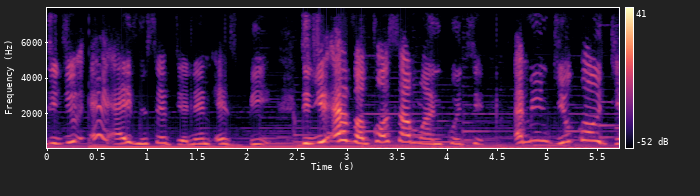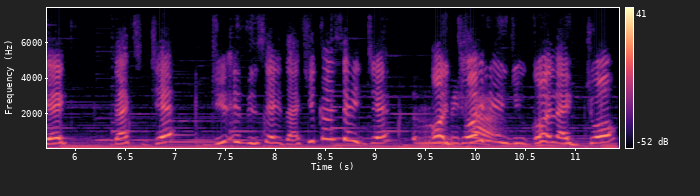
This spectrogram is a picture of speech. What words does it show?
did you hey, I even saved your name as B. Did you ever call someone Kuti? I mean do you call Jake that J? Do you even say that? You can say J or join and you go like Joe.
